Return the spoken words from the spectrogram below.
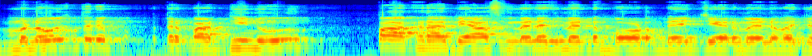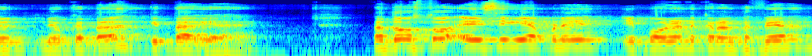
ਮਨੋਜ ਤ੍ਰਿਪ- ਤ੍ਰਿਪਾਠੀ ਨੂੰ ਭਾਖੜਾ ਵਿਆਸ ਮੈਨੇਜਮੈਂਟ ਬੋਰਡ ਦੇ ਚੇਅਰਮੈਨ ਵਜੋਂ ਨਿਯੁਕਤ ਕੀਤਾ ਗਿਆ ਹੈ। ਤਾਂ ਦੋਸਤੋ, ਇਹ ਸੀਗੇ ਆਪਣੇ ਇੰਪੋਰਟੈਂਟ ਕਰੰਟ ਅਫੇਅਰ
